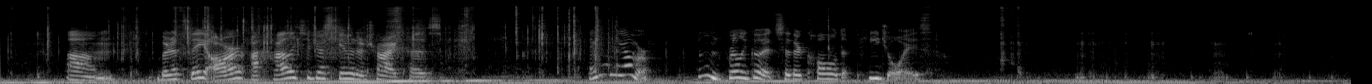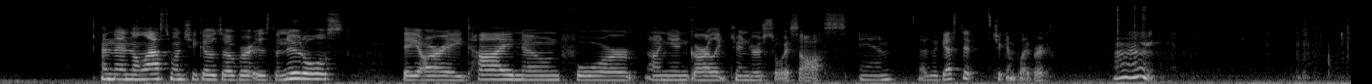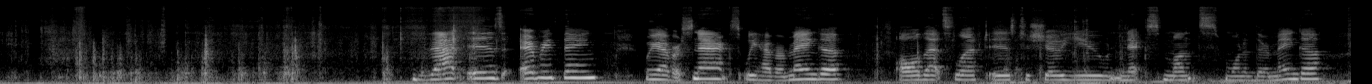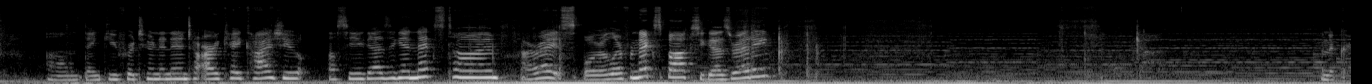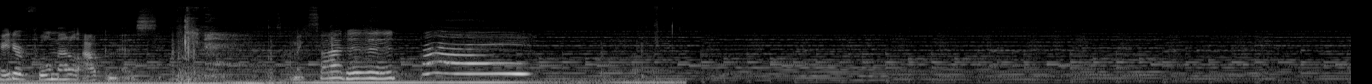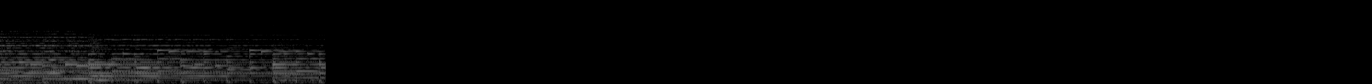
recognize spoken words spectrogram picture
Um, but if they are, I highly suggest give it a try because they won me over. Is really good. So they're called Pejoys. And then the last one she goes over is the noodles. They are a Thai known for onion, garlic, ginger, soy sauce. And as we guessed it, chicken flavored. All right. that is everything. We have our snacks, we have our manga. All that's left is to show you next month's one of their manga. Um, thank you for tuning in to Arcade Kaiju. I'll see you guys again next time. Alright, spoiler for next box. You guys ready? And the creator of Fullmetal Alchemist. I'm excited. Bye!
